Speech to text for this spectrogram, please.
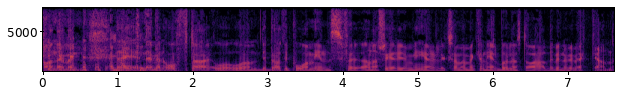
Ja, nej, men, nej, nej, men ofta och, och, det är bra att vi påminns för annars är det ju mer liksom, men kanelbullens dag hade vi nu i veckan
